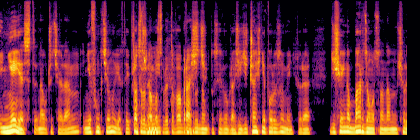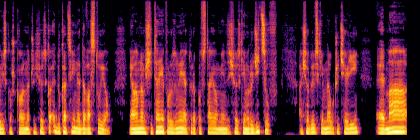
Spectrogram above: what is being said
nie jest nauczycielem, nie funkcjonuje w tej to przestrzeni, trudno mu sobie to wyobrazić. To trudno mu to sobie wyobrazić. I część nieporozumień, które dzisiaj no, bardzo mocno nam środowisko szkolne czy środowisko edukacyjne dewastują. Ja mam na myśli te nieporozumienia, które powstają między środowiskiem rodziców a środowiskiem nauczycieli, e, ma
